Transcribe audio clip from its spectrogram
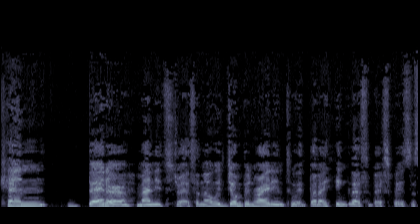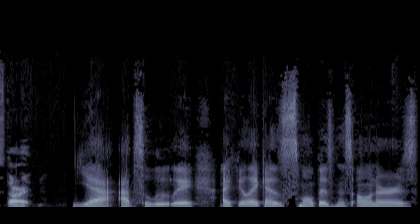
can better manage stress? I know we're jumping right into it, but I think that's the best place to start. Yeah, absolutely. I feel like as small business owners,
